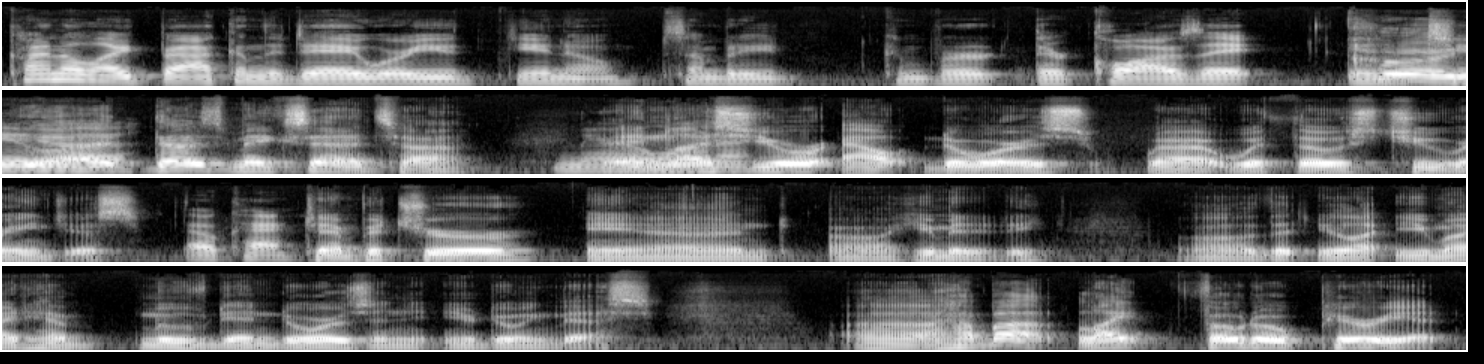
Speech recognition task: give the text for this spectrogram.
kind of like back in the day where you you know somebody convert their closet Could into yeah, it does make sense, huh? Unless you're outdoors uh, with those two ranges. okay. temperature and uh, humidity uh, that you, you might have moved indoors and you're doing this. Uh, how about light photo period?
